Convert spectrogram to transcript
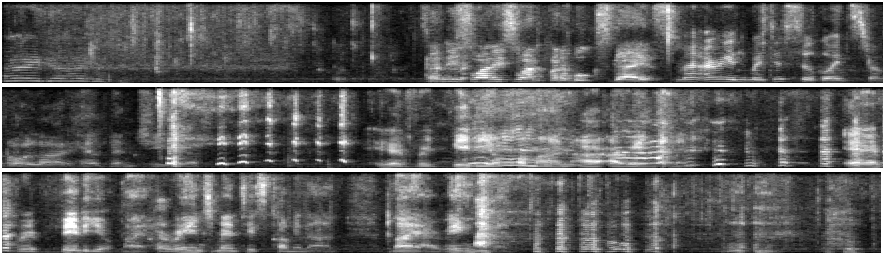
My God. So this one is one for the books, guys. My arrangement is still going strong. Oh Lord, help them, Jesus. Every video, come on, our arrangement. Every video, my arrangement is coming on. My arrangement.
